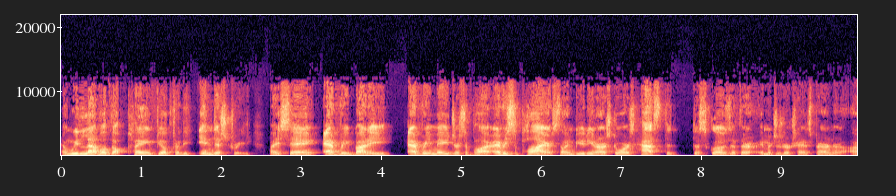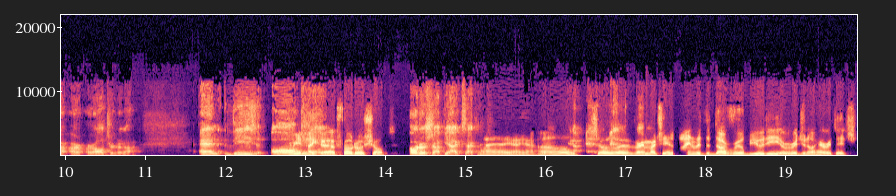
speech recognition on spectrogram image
and we leveled the playing field for the industry by saying everybody, every major supplier, every supplier selling beauty in our stores has to disclose if their images are transparent or are, altered or not. And these all I mean like uh, Photoshop. Photoshop, yeah, exactly. Yeah, yeah, yeah. Oh, yeah. And, so uh, very much in line with the Dove Real Beauty original heritage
